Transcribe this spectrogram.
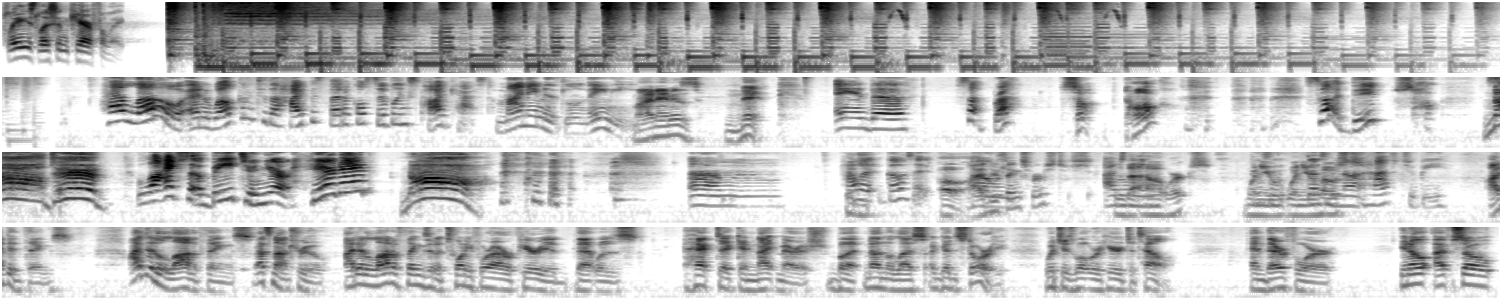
Please listen carefully. Hello, and welcome to the Hypothetical Siblings podcast. My name is Lainie. My name is Nick. And, uh, sup, bruh? Sup, dog? Sup, dude? Sup? Nah, dude! Life's a beach and you're here, dude? Nah! Um, how Did it goes it? Oh, I Oh, do we- things first? sh- I Is mean, that how it works? When you doesn't- when you does host not have to be. I did things. I did a lot of things. That's not true. I did a lot of things in a 24-hour period that was hectic and nightmarish, but nonetheless a good story, which is what we're here to tell. And therefore, you know, I've so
